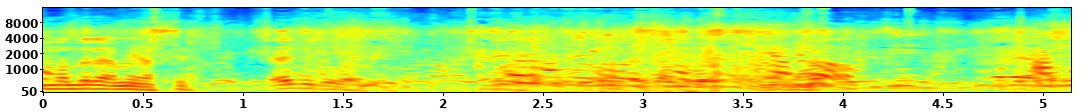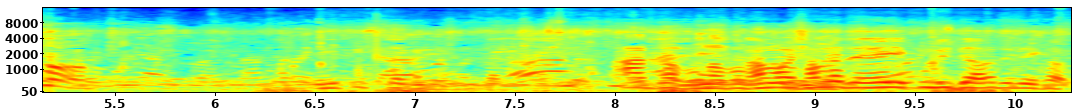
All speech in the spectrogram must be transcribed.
আমাদের আমি আছি আসো আর যাব না আমার সামনে এই পুলিশ দেওয়া দিলে খাব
